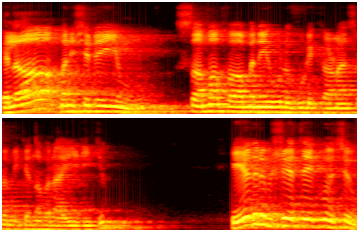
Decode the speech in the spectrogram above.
എല്ലാ മനുഷ്യരെയും സമഭാവനയോടുകൂടി കാണാൻ ശ്രമിക്കുന്നവരായിരിക്കും. ഏതൊരു വിഷയത്തെക്കുറിച്ചും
